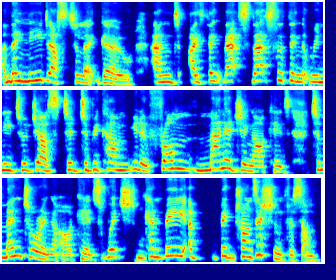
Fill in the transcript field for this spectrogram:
and they need us to let go. And i think that's that's the thing that we need to adjust to to become you know from managing our kids to mentoring our kids which mm. can be a big transition for some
